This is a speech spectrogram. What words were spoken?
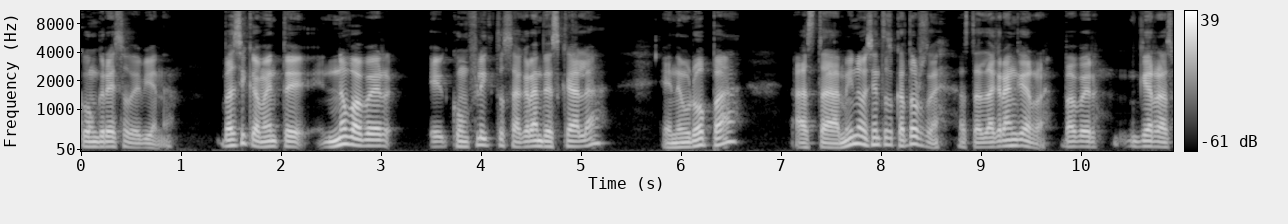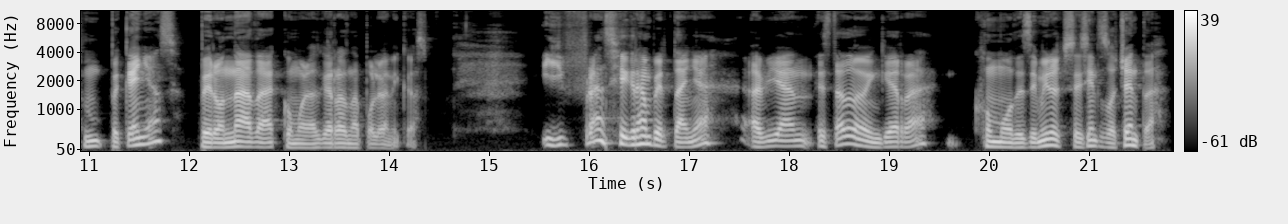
Congreso de Viena. Básicamente, no va a haber eh, conflictos a gran escala en Europa hasta 1914, hasta la Gran Guerra. Va a haber guerras pequeñas, pero nada como las guerras napoleónicas. Y Francia y Gran Bretaña habían estado en guerra como desde 1880,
